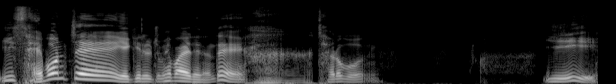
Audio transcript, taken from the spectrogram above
이 세 번째 얘기를 좀 해봐야 되는데 하, 자 여러분 이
